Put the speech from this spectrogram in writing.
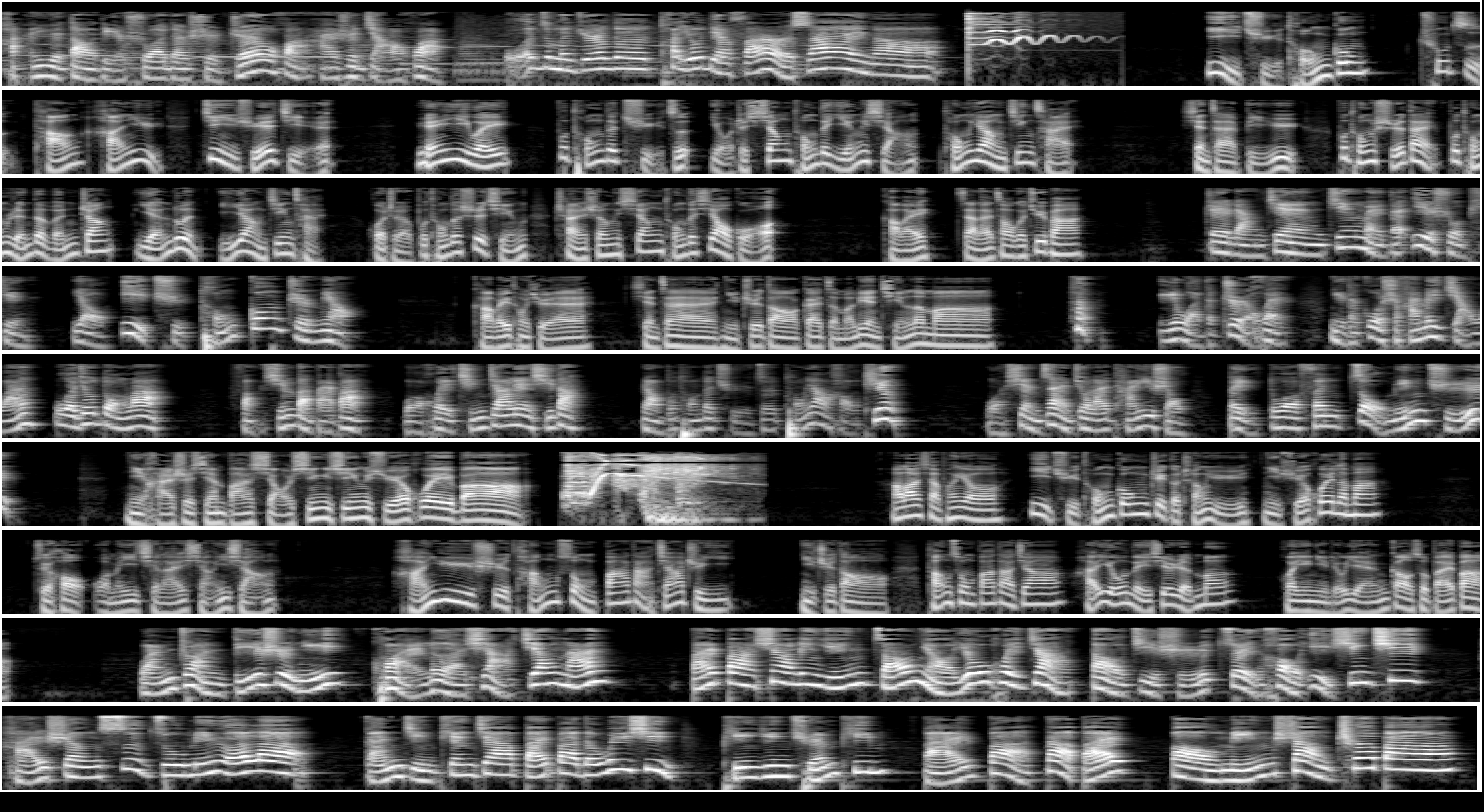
韩愈到底说的是真话还是假话？我怎么觉得他有点凡尔赛呢？异曲同工出自唐韩愈《进学解》，原意为不同的曲子有着相同的影响，同样精彩。现在比喻不同时代、不同人的文章言论一样精彩，或者不同的事情产生相同的效果。卡维，再来造个句吧。这两件精美的艺术品有异曲同工之妙。卡维同学，现在你知道该怎么练琴了吗？哼，以我的智慧，你的故事还没讲完，我就懂了。放心吧，白爸，我会勤加练习的，让不同的曲子同样好听。我现在就来弹一首贝多芬奏鸣曲。你还是先把小星星学会吧。好了，小朋友，异曲同工这个成语你学会了吗？最后，我们一起来想一想，韩愈是唐宋八大家之一，你知道唐宋八大家还有哪些人吗？欢迎你留言告诉白爸。玩转迪士尼，快乐下江南。白爸夏令营早鸟优惠价倒计时最后一星期，还剩四组名额了，赶紧添加白爸的微信，拼音全拼白爸大白，报名上车吧。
